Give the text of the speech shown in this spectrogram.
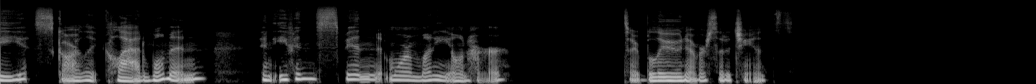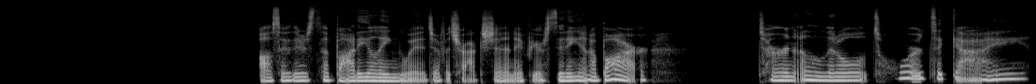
the scarlet clad woman and even spend more money on her. So Blue never stood a chance. Also, there's the body language of attraction. If you're sitting at a bar, turn a little towards a guy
